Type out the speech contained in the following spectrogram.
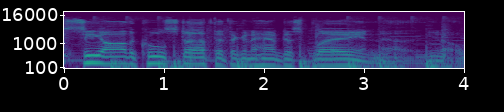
see all the cool stuff that they're gonna have display and uh, you know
